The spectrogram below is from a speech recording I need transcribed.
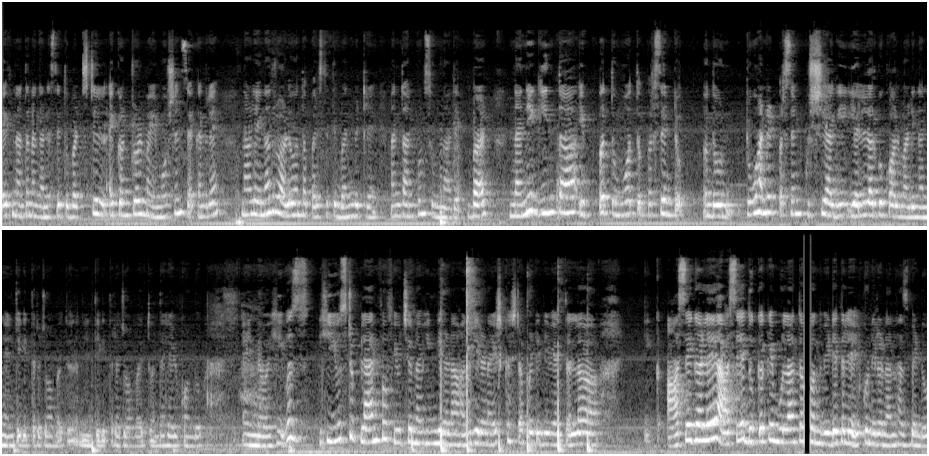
ಲೈಫ್ನ ಅಂತ ನಂಗೆ ಅನಿಸ್ತಿತ್ತು. But still I control my emotions ಯಾಕಂದರೆ ನಾಳೆ ಏನಾದರೂ ಅಳುವಂಥ ಪರಿಸ್ಥಿತಿ ಬಂದುಬಿಟ್ರೆ ಅಂತ ಅಂದ್ಕೊಂಡು ಸುಮ್ಮನಾದೆ ಬಟ್ ನನಗಿಂತ ಇಪ್ಪತ್ತು ಮೂವತ್ತು ಪರ್ಸೆಂಟು ಒಂದು ಟೂ ಹಂಡ್ರೆಡ್ ಪರ್ಸೆಂಟ್ ಖುಷಿಯಾಗಿ ಎಲ್ಲರಿಗೂ ಕಾಲ್ ಮಾಡಿ, ನನ್ನ ಹೆಂಡತಿಗೆ ಈ ಥರ ಜಾಬ್ ಆಯಿತು, ನನ್ನ ಹೆಂಡತಿಗೆ ಈ ಥರ ಜಾಬ್ ಆಯಿತು ಅಂತ ಹೇಳ್ಕೊಂಡು. And he was he used to plan for future ನಾವು ಹಿಂಗಿರೋಣ ಹಂಗಿರೋಣ ಎಷ್ಟು ಕಷ್ಟಪಟ್ಟಿದ್ದೀವಿ ಅಂತೆಲ್ಲ ಆಸೆಗಳೇ ಆಸೆ ದುಃಖಕ್ಕೆ ಮೂಲ ಅಂತ ಒಂದು ವಿಡಿಯೋದಲ್ಲಿ ಹೇಳ್ಕೊಂಡಿರೋ ನನ್ನ ಹಸ್ಬೆಂಡು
